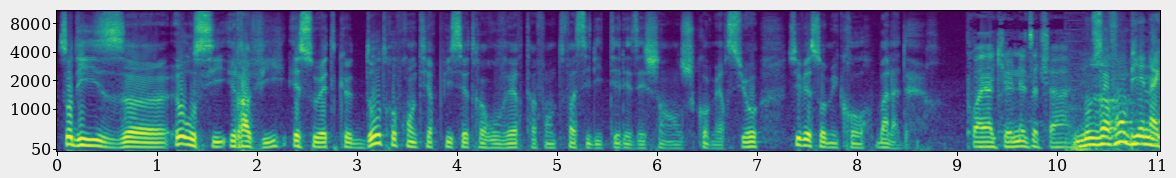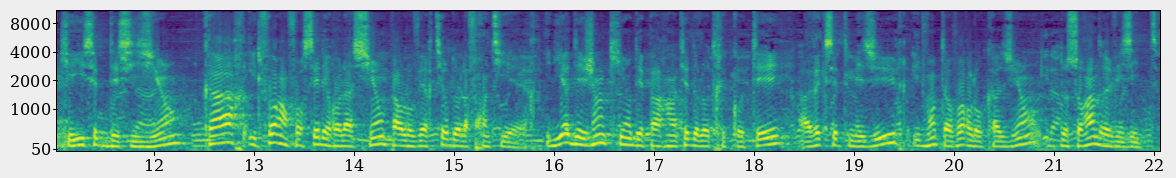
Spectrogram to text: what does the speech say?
se disent euh, eux aussi ravis et souhaite que d'autres frontières puissent être rouvertes afin de faciliter les échanges commerciaux. Suivez ce micro, baladeur. Nous avons bien accueilli cette décision car il faut renforcer les relations par l'ouverture de la frontière. Il y a des gens qui ont des parentés de l'autre côté. Avec cette mesure, ils vont avoir l'occasion de se rendre visite.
